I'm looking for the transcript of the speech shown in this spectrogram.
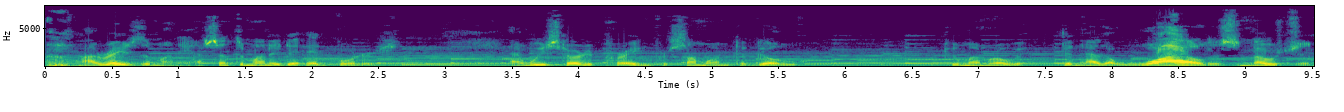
I raised the money. I sent the money to headquarters. And we started praying for someone to go to Monrovia. Didn't have the wildest notion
